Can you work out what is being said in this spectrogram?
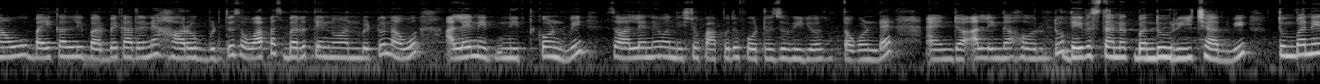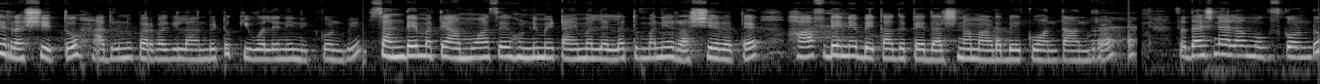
ನಾವು ಬೈಕಲ್ಲಿ ಬರಬೇಕಾದ್ರೇ ಹಾರೋಗ್ಬಿಡ್ತು. ಸೊ ವಾಪಸ್ ಬರುತ್ತೇನೋ ಅಂದ್ಬಿಟ್ಟು ನಾವು ಅಲ್ಲೇ ನಿಂತ್ಕೊಂಡ್ವಿ. ಸೊ ಅಲ್ಲೇ ಒಂದಿಷ್ಟು ಪಾಪುದು ಫೋಟೋಸು ವೀಡಿಯೋಸ್ ತೊಗೊಂಡೆ. ಆ್ಯಂಡ್ ಅಲ್ಲಿಂದ ಹೊರಟು ದೇವಸ್ಥಾನಕ್ಕೆ ಬಂದು ರೀಚ್ ಆದ್ವಿ. ತುಂಬಾ ರಶ್ ಇತ್ತು. ಆದ್ರೂ ಪರವಾಗಿಲ್ಲ ಅಂದ್ಬಿಟ್ಟು ಕ್ಯೂ ಅಲ್ಲೇ ನಿಂತ್ಕೊಂಡ್ವಿ. ಸಂಡೇ ಮತ್ತು ಅಮಾವಾಸ್ಯೆ, ಹುಣ್ಣಿಮೆ ಟೈಮಲ್ಲೆಲ್ಲ ತುಂಬಾ ರಶ್ ಇರುತ್ತೆ. ಹಾಫ್ ಡೇನೇ ಬೇಕಾಗುತ್ತೆ ದರ್ಶನ ಮಾಡಬೇಕು ಅಂತ ಅಂದರೆ. ಸೊ ದರ್ಶನ ಎಲ್ಲ ಮುಗಿಸ್ಕೊಂಡು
